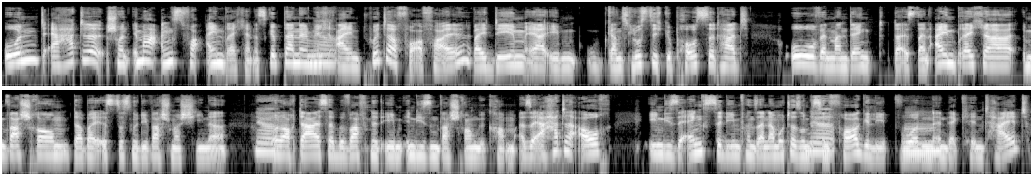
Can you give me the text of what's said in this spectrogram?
und er hatte schon immer Angst vor Einbrechern. Es gibt dann nämlich Ja. einen Twitter-Vorfall, bei dem er eben ganz lustig gepostet hat, oh, wenn man denkt, da ist ein Einbrecher im Waschraum, dabei ist es nur die Waschmaschine. Ja. Und auch da ist er bewaffnet eben in diesen Waschraum gekommen. Also er hatte auch eben diese Ängste, die ihm von seiner Mutter so ein bisschen Ja. vorgelebt wurden in der Kindheit.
